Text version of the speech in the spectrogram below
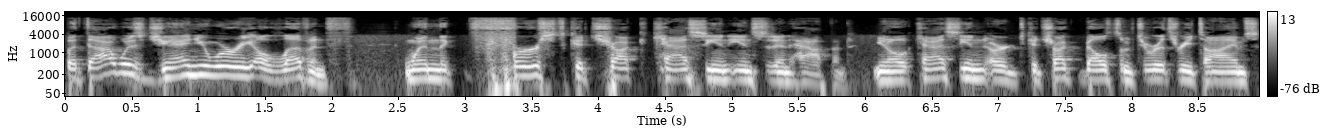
but that was January 11th when the first Tkachuk Kassian incident happened. You know, Kassian or Tkachuk belts him two or three times.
